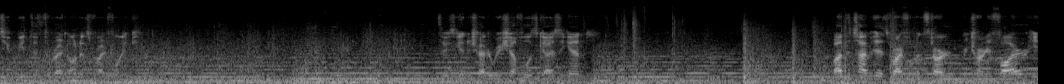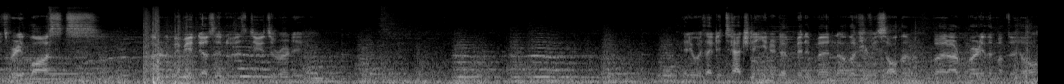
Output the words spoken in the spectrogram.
to meet the threat on his right flank. So he's gonna try to reshuffle his guys again. By the time his riflemen start returning fire, he's already lost, I don't know, maybe a dozen of his dudes already. Anyways, I detached a unit of Minutemen, I'm not sure if you saw them, but I'm running them up the hill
